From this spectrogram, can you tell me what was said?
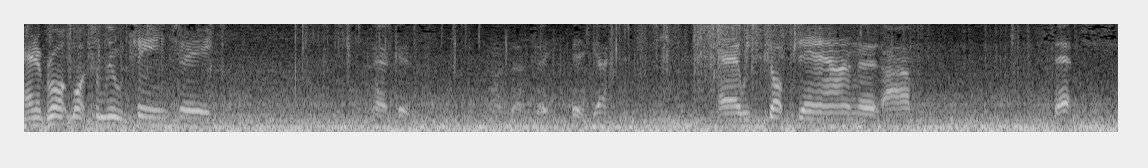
and it brought lots of little TNT packets. What that say? There you go. Uh, we stopped down at um, Seps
